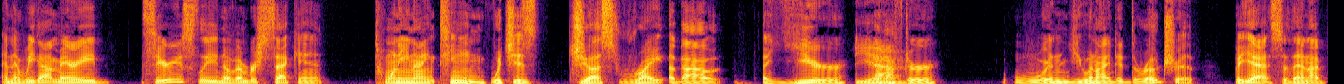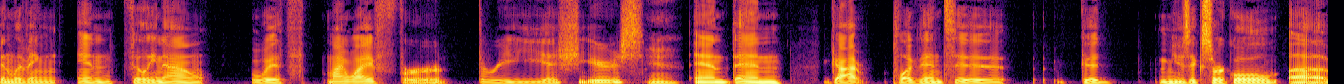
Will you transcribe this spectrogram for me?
and then we got married seriously November 2nd, 2019, which is just right about a year Yeah. after when you and I did the road trip. But yeah, so then I've been living in Philly now with my wife for three ish years. Yeah. and then got plugged into good music circle uh,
